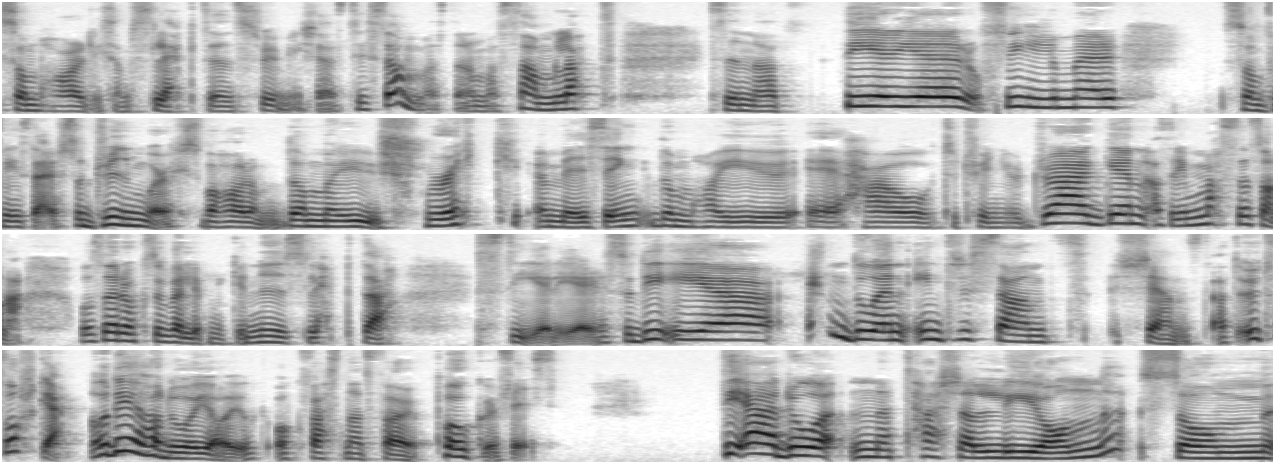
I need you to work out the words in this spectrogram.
som har liksom släppt en streamingtjänst tillsammans där de har samlat sina serier och filmer som finns där. Så Dreamworks, vad har de? De har ju Shrek, amazing. De har ju eh, How to Train Your Dragon, alltså det är massa sådana. Och så är det också väldigt mycket nysläppta serier. Så det är ändå en intressant tjänst att utforska. Och det har då jag gjort och fastnat för Pokerface. Det är då Natasha Lyon som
